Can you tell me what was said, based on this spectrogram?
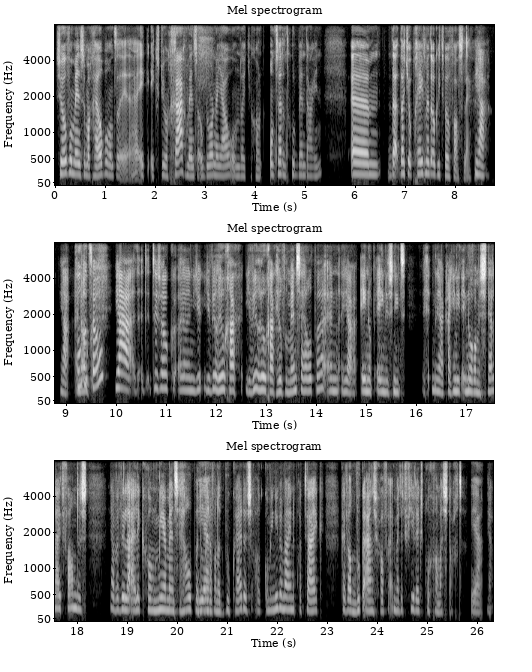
zoveel mensen mag helpen. Want hè, ik, ik stuur graag mensen ook door naar jou, omdat je gewoon ontzettend goed bent daarin. Dat, dat je op een gegeven moment ook iets wil vastleggen. Ja, ja. Voelt en ook, het zo? Ja, het, het- is ook, eh, je, je, wil heel graag, je wil heel graag heel veel mensen helpen. En ja, één op één is niet, ja, krijg je niet enorme snelheid van. Dus ja, we willen eigenlijk gewoon meer mensen helpen door Ja. middel van het boek. Hè. Dus al kom je niet bij mij in de praktijk, kan je wel het boek aanschaffen en met het vierweeksprogramma starten. Ja. Ja.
